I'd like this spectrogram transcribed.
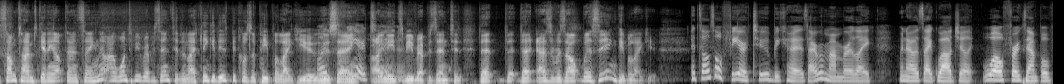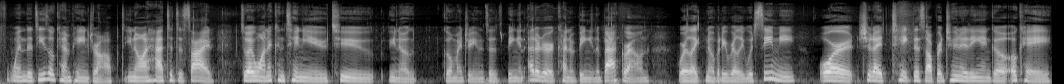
sometimes getting up there and saying, "No, I want to be represented." And I think it is because of people like you Well, it's saying, "I need to be represented." That, that that as a result, we're seeing people like you. It's also fear too, because I remember like when I was like, wow, Jill. Well, for example, when the diesel campaign dropped, you know, I had to decide: do I want to continue to, you know, go my dreams as being an editor, kind of being in the background where like nobody really would see me, or should I take this opportunity and go, okay,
